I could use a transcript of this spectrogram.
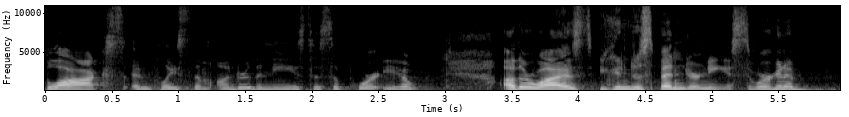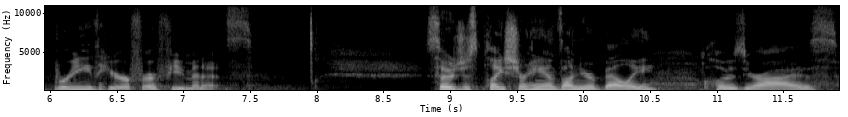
blocks and place them under the knees to support you. Otherwise, you can just bend your knees. So we're going to breathe here for a few minutes. So just place your hands on your belly, close your eyes,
